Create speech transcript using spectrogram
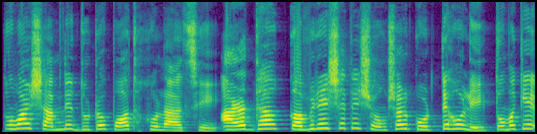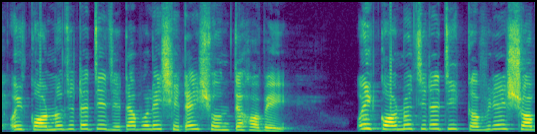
তোমার সামনে দুটো পথ খোলা আছে। আরাধ্যা, কবিরের সাথে সংসার করতে হলে তোমাকে ওই কর্ণ যেটা যে যেটা বলে সেটাই শুনতে হবে। ওই কর্ণ চ্যাটার্জি কবিরের সব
